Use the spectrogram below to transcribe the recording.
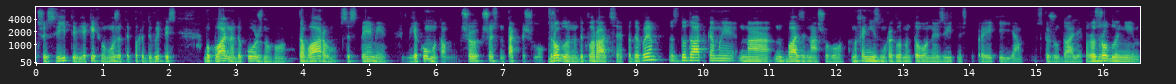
чи звіти, в яких ви можете передивитись буквально до кожного товару в системі, в якому там що, щось не так пішло. Зроблена декларація ПДВ з додатками на базі нашого механізму регламентованої звітності, про який я скажу далі. Розроблені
